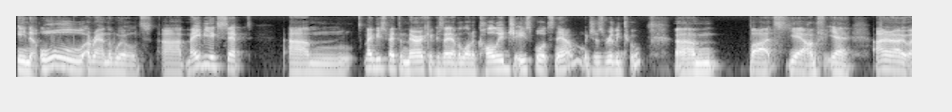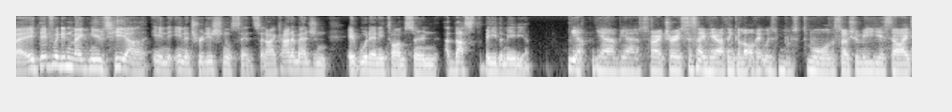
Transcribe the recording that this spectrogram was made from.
in all around the world, uh, maybe except um, maybe except America because they have a lot of college esports now, which is really cool. Um, but yeah, I'm yeah, I don't know. Uh, it definitely didn't make news here in in a traditional sense, and I can't imagine it would anytime soon. Uh, thus, be the media. Yeah, yeah, yeah. It's very true. It's the same here. I think a lot of it was, was more the social media side.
